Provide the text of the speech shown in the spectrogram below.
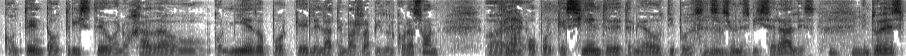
contenta o triste o enojada o con miedo porque le late más rápido el corazón eh, o porque siente determinado tipo de sensaciones viscerales. Entonces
